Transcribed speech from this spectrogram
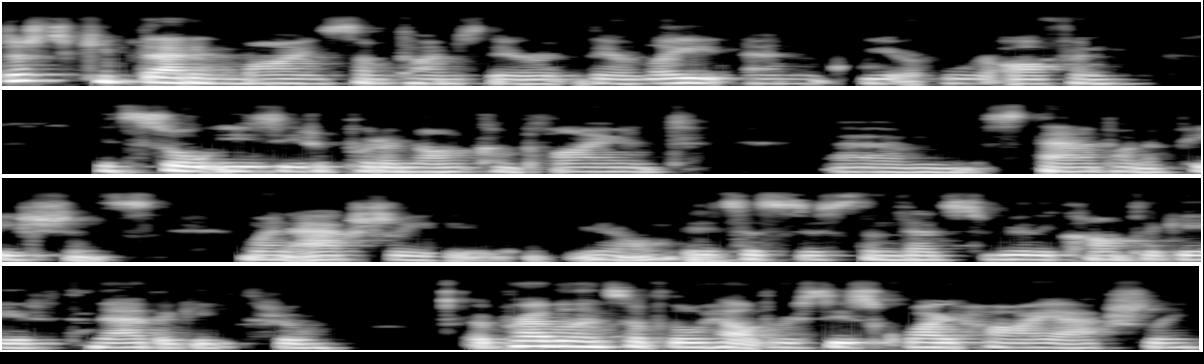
just to keep that in mind, sometimes they're, they're late and we are, we're often, it's so easy to put a non-compliant um, stamp on a patient's when actually, you know, it's a system that's really complicated to navigate through. Prevalence of low health literacy is quite high, actually.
